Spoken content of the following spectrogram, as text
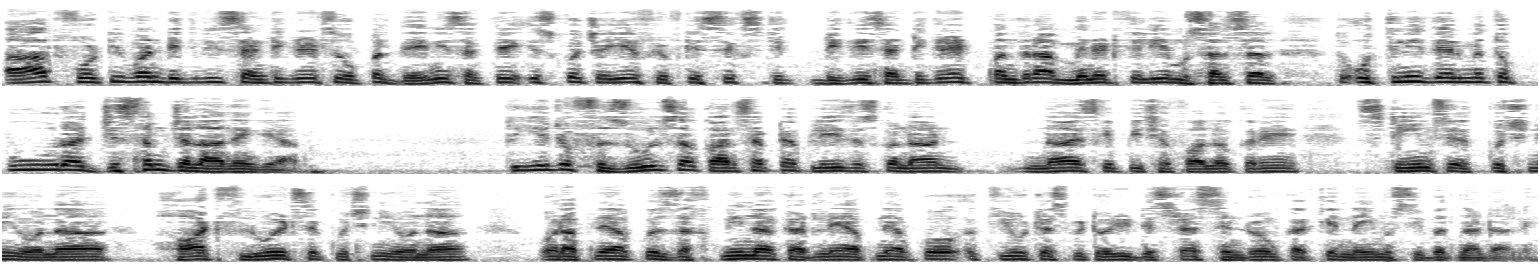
آپ 41 ڈگری سینٹی گریڈ سے اوپر دے نہیں سکتے۔ اس کو چاہیے 56 ڈگری سینٹی گریڈ پندرہ منٹ کے لیے مسلسل۔ تو اتنی دیر میں تو پورا جسم جلا دیں گے آپ۔ تو یہ جو فضول سا کانسیپٹ ہے پلیز اس کو نہ نہ اس کے پیچھے فالو کریں۔ سٹیم سے کچھ نہیں ہونا ہاٹ فلوئڈ سے کچھ نہیں ہونا۔ اور اپنے آپ کو زخمی نہ کر لیں، اپنے آپ کو اکیوٹ ریسپیٹوری ڈسٹریس سنڈروم کر کے نئی مصیبت نہ ڈالیں۔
